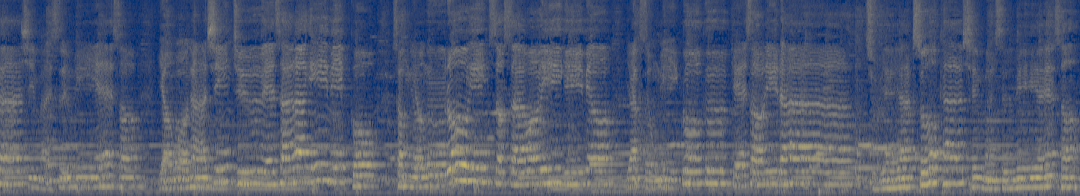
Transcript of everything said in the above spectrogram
약속하신 말씀 위에서 영원하신 주의 사랑이 믿고 성령으로 힘써 싸워 이기며 약속 믿고 굳게 서리라. 주의 약속하신 말씀 위에서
